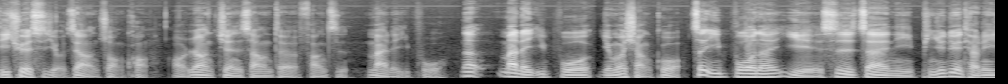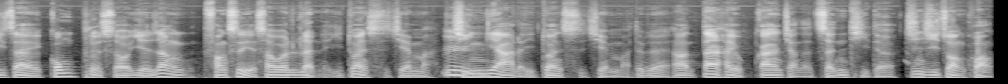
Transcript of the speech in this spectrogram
的确是有这样的状况哦，让建商的房子卖了一波。那卖了一波，有没有想过这一波呢？也是在你平均率条例在公布的时候，也让房市也稍微冷了一段时间嘛，惊讶了一段时间嘛，对不对啊？当然还有刚刚讲的整体的经济状况，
